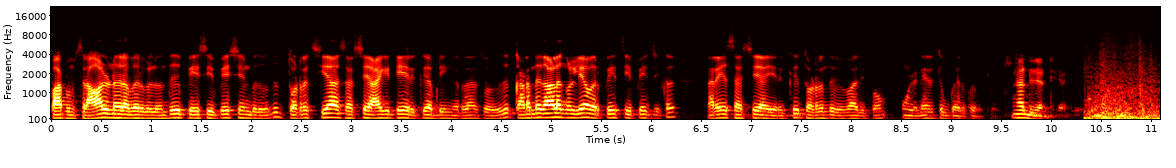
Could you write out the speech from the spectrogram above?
பார்ப்போம் சார். ஆளுநர் அவர்கள் வந்து பேசிய பேச்சு என்பது வந்து தொடர்ச்சியா சர்ச்சை ஆகிட்டே இருக்கு அப்படிங்கிறதான் சொல்லுது. கடந்த காலங்களிலேயும் அவர் பேசிய பேச்சுக்கள் நிறைய சர்ச்சையாயிருக்கு. தொடர்ந்து விவாதிப்போம். உங்களை நேரத்துக்கு கருத்து. நன்றி நன்றி நன்றி.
